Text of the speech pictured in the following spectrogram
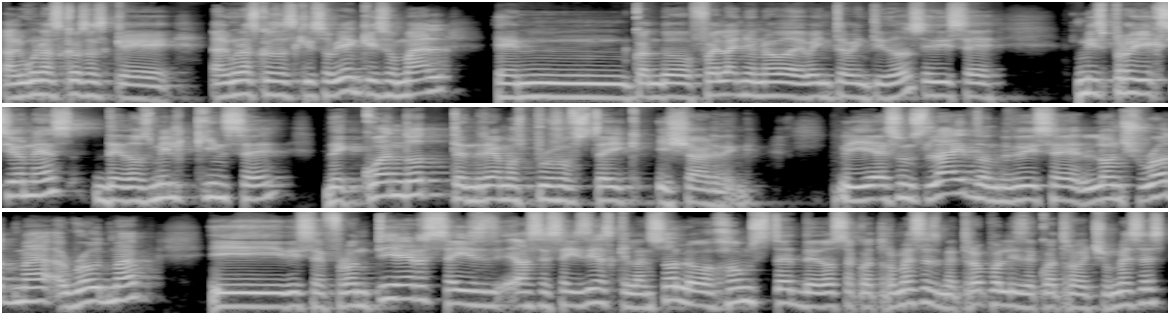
algunas cosas que, algunas cosas que hizo bien, que hizo mal, en, cuando fue el año nuevo de 2022 y dice, mis proyecciones de 2015 de cuándo tendríamos proof of stake y sharding. Y es un slide donde dice launch roadmap, roadmap y dice Frontier hace seis días que lanzó, luego Homestead de dos a cuatro meses, Metropolis de cuatro a ocho meses,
